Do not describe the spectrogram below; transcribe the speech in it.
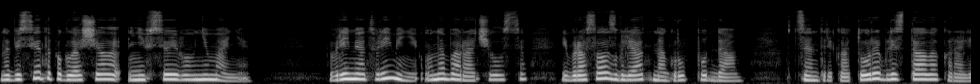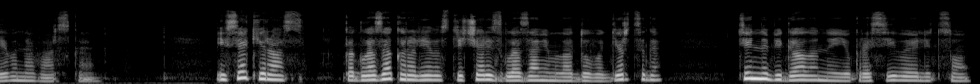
но беседа поглощала не все его внимание. Время от времени он оборачивался и бросал взгляд на группу дам, в центре которой блистала королева Наварская. И всякий раз, как глаза королевы встречались с глазами молодого герцога, тень набегала на ее красивое лицо,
